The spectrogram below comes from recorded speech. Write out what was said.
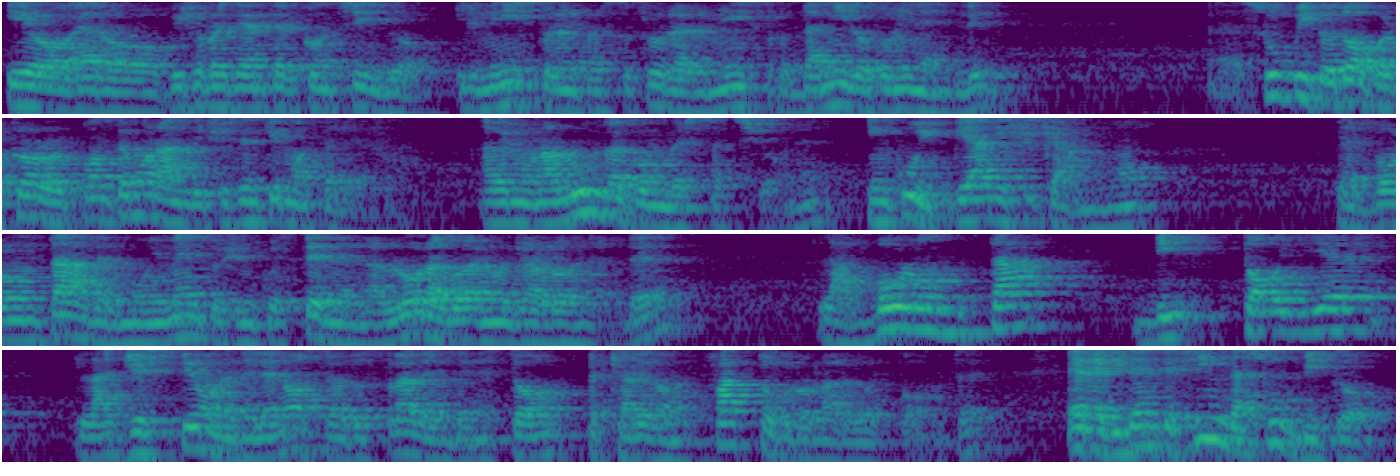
Io ero vicepresidente del Consiglio, il ministro delle infrastrutture era il ministro Danilo Toninelli. Eh, subito dopo il crollo del Ponte Morandi ci sentimmo a telefono. Avevamo una lunga conversazione in cui pianificammo, per volontà del Movimento 5 Stelle nell'allora governo giallo-verde, la volontà di togliere la gestione delle nostre autostrade del Benetton perché avevano fatto crollare quel ponte, era evidente sin da subito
